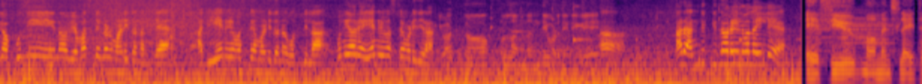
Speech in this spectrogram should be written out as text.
ಈಗ ಪುನಿ ಏನೋ ವ್ಯವಸ್ಥೆಗಳು ಮಾಡಿದಾನಂತೆ. ಅದು ಏನ್ ವ್ಯವಸ್ಥೆ ಮಾಡಿದನೋ ಗೊತ್ತಿಲ್ಲ. ಪುನಿ ಏನು ಏನ್ ವ್ಯವಸ್ಥೆ ಮಾಡಿದೀರಾ? ಇವತ್ತು ಫುಲ್ ಒಂದು ಹಂದಿ ಹೊಡೆದಿದ್ದೀವಿ. ಹಾ. ಅರೆ ಅಂದಿ ತಿನ್ನೋರೇ ಇಲ್ವಲ್ಲ ಇಲ್ಲಿ? A few moments light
